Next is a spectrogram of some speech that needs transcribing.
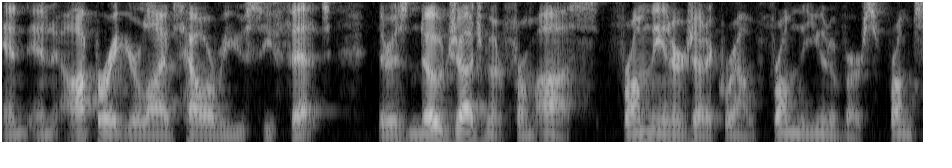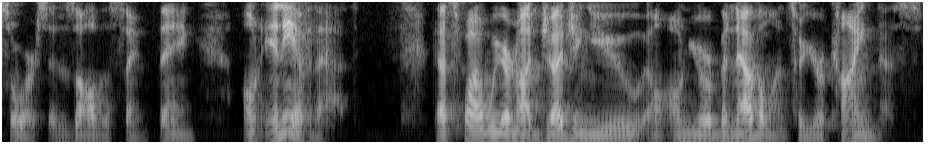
and, and operate your lives however you see fit. There is no judgment from us, from the energetic realm, from the universe, from source. It is all the same thing on any of that. That's why we are not judging you on your benevolence or your kindness.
